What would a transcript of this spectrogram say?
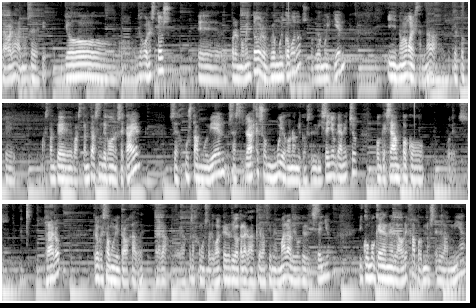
La verdad, no sé decir. Yo, yo con estos, eh, por el momento, los veo muy cómodos, los veo muy bien y no me molestan nada. Es cierto que bastante, bastante, bastante cómodos. Se caen, se ajustan muy bien. O sea, la verdad es que son muy económicos. El diseño que han hecho, aunque sea un poco, pues, raro, creo que está muy bien trabajado, ¿eh? La verdad, las cosas como son. Igual que os digo que la cancelación es mala, os digo que el diseño y cómo quedan en la oreja, por lo menos en las mías,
